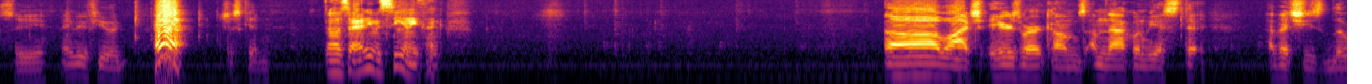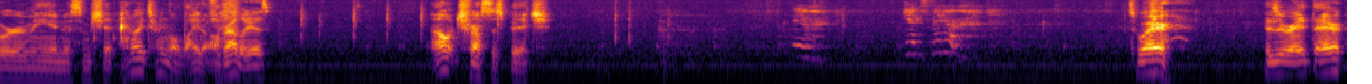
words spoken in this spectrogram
See, maybe if you would. Ha! Just kidding. oh, sorry, I didn't even see anything. Uh, watch. Here's where it comes. I'm not going to be a st- I bet she's luring me into some shit. How do I turn the light off? She off? probably is. I don't trust this bitch. There. It's there. It's where? Is it right there?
